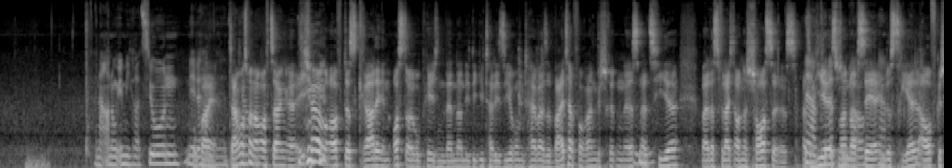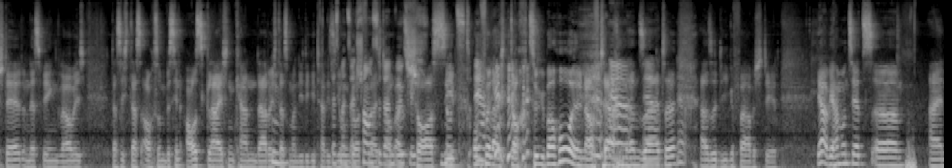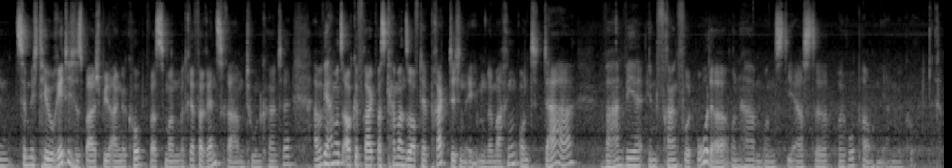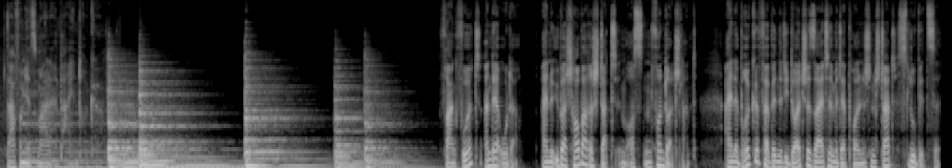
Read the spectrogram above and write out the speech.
keine Ahnung, Immigration. Nee, Wobei, da muss man auch oft sagen, äh, ich höre oft, dass gerade in osteuropäischen Ländern die Digitalisierung teilweise weiter vorangeschritten ist mhm. als hier, weil das vielleicht auch eine Chance ist. Also ja, okay, hier ist man noch auch. sehr ja. industriell ja. aufgestellt und deswegen glaube ich, dass sich das auch so ein bisschen ausgleichen kann, dadurch, mhm. dass man die Digitalisierung dort Chance vielleicht auch als Chance sieht, nutzt. um ja. vielleicht doch zu überholen auf der ja, anderen Seite. Ja, also die Gefahr besteht. Ja, wir haben uns jetzt äh, ein ziemlich theoretisches Beispiel angeguckt, was man mit Referenzrahmen tun könnte. Aber wir haben uns auch gefragt, was kann man so auf der praktischen Ebene machen? Und da waren wir in Frankfurt oder und haben uns die erste Europa-Uni angeguckt. Davon jetzt mal ein paar Eindrücke. Frankfurt an der Oder. Eine überschaubare Stadt im Osten von Deutschland. Eine Brücke verbindet die deutsche Seite mit der polnischen Stadt Slubice.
